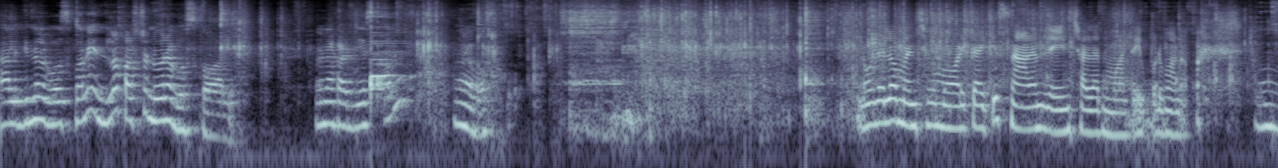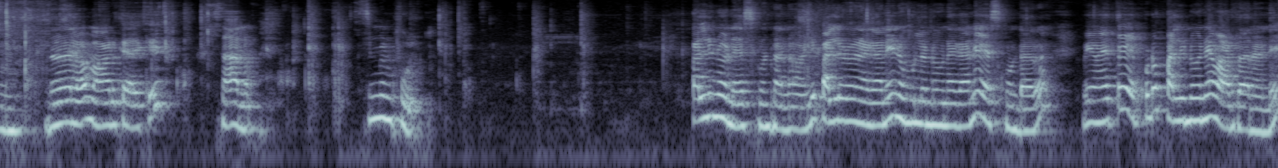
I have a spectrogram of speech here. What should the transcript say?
నాలుగు గిన్నెలు పోసుకొని ఇందులో ఫస్ట్ నూనె పోసుకోవాలి. నూనె కట్ చేసుకొని నూనె పోసుకోవాలి నూనెలో మంచిగా మామిడికాయకి స్నానం చేయించాలన్నమాట ఇప్పుడు మనం. నూనెలో మామిడికాయకి స్నానం. Swimming pool. పల్లి నూనె వేసుకుంటున్నాం అండి పల్లి నూనె కానీ నువ్వుల నూనె కానీ వేసుకుంటారు. మేమైతే ఎప్పుడు పల్లి నూనె వాడతానండి.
